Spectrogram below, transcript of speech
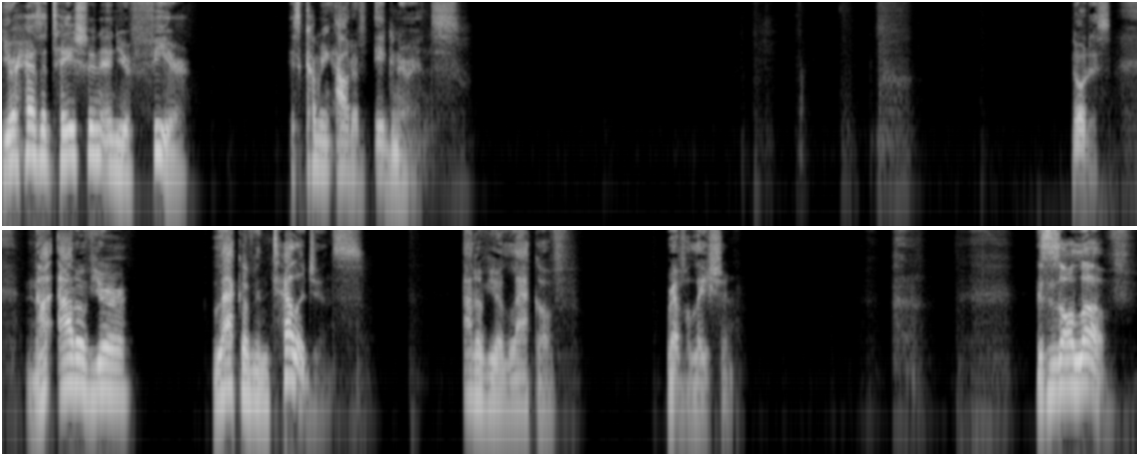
your hesitation and your fear is coming out of ignorance. Notice, not out of your lack of intelligence, out of your lack of revelation. This is all love,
